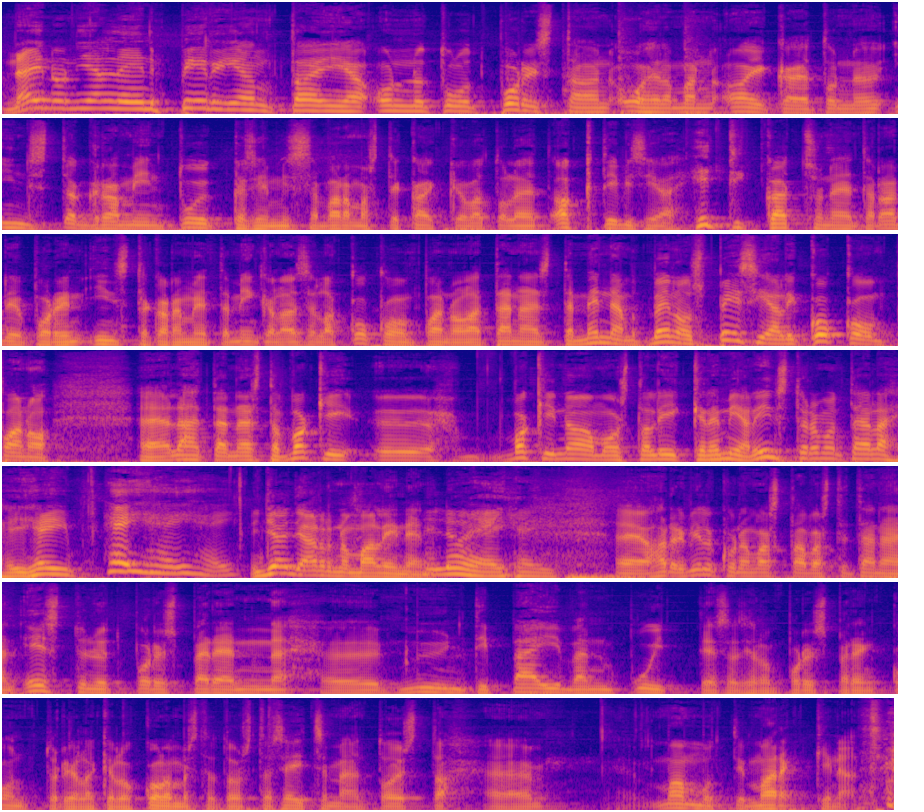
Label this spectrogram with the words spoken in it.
Näin on jälleen perjantai ja on tullut Poristaan ohjelman aika ja tuonne Instagramin tuikkasin, missä varmasti kaikki ovat olleet aktiivisia heti katsoneet Radioporin Instagramin, että minkälaisella kokoonpanolla tänään sitten mennään. Mutta meillä on spesiaali kokoonpano. Äh, Lähdetään näistä vaki, äh, vakinaamoista liikkeelle. Mia Lindström on täällä, hei hei. Hei hei hei. Ja Jarno Malinen. No hei hei. Harri Vilkuna vastaavasti tänään estynyt Porisperen äh, myyntipäivän puitteissa. Siellä on Porisperen konttorilla kello 13.17 äh, mammuttimarkkinat.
